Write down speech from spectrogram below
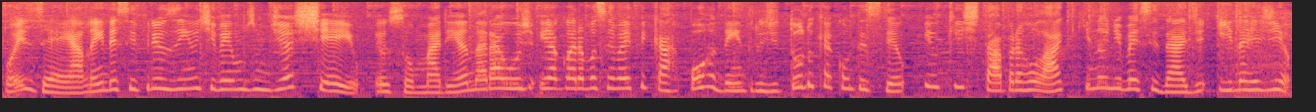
Pois é, além desse friozinho, tivemos um dia cheio. Eu sou Mariana Araújo e agora você vai ficar por dentro de tudo o que aconteceu e o que está para rolar aqui na universidade e na região.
